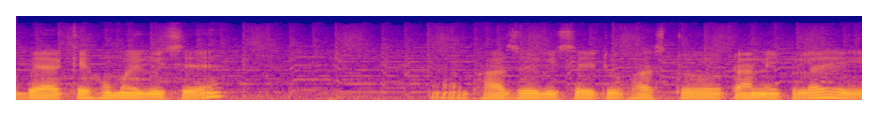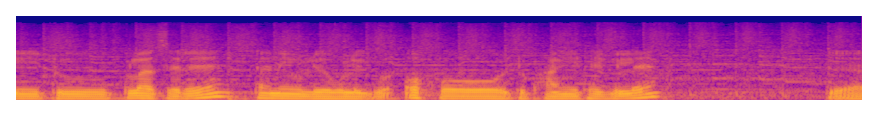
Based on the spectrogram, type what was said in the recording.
বেয়াকৈ সোমাই গৈছে। ভাজ হৈ গৈছে। এইটো ভাজটো টানি পেলাই এইটো প্লাছেৰে টানি উলিয়াব লাগিব। অহ এইটো ভাঙি থাকিলে এতিয়া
